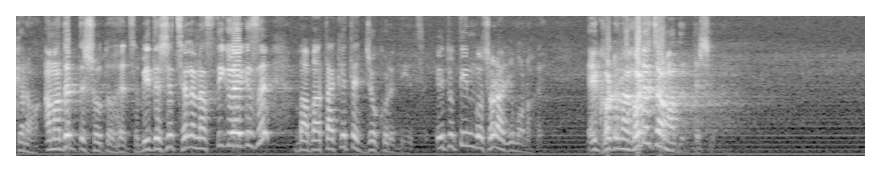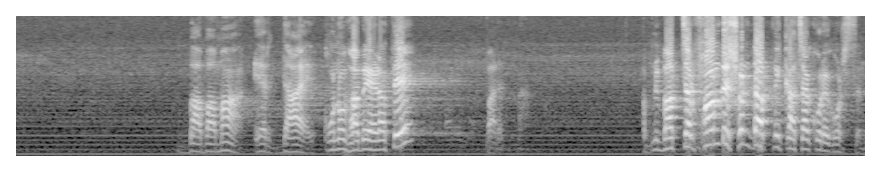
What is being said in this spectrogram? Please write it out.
কেন? আমাদের দেশেও তো হয়েছে। বিদেশে ছেলে নাস্তিক হয়ে গেছে, বাবা তাকে ত্যায্য করে দিয়েছে। এই তো তিন বছর আগে মনে হয়। এই ঘটনা ঘটেছে আমাদের দেশে। বাবা মা এর দায় কোনোভাবে এড়াতে পারেন না। আপনি বাচ্চার ফাউন্ডেশনটা আপনি কাঁচা করে করছেন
